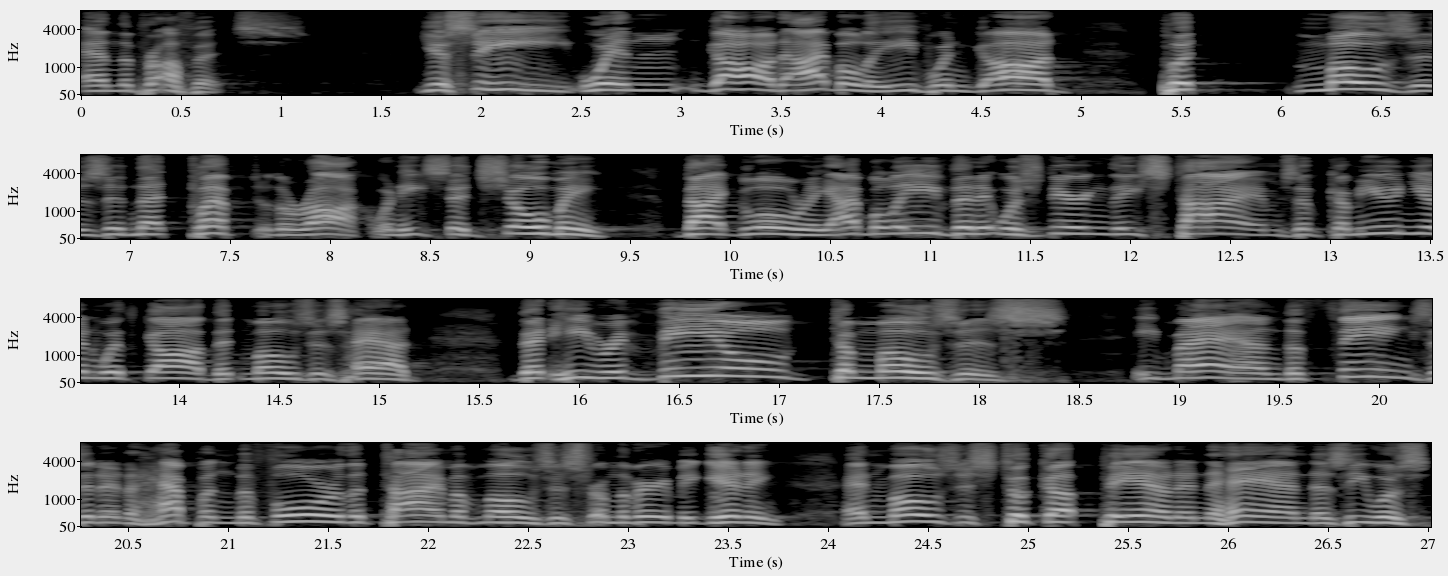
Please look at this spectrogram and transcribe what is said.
and the prophets. You see, when God, I believe, when God put Moses in that cleft of the rock, when he said, Show me thy glory, I believe that it was during these times of communion with God that Moses had, that he revealed to Moses Amen. The things that had happened before the time of Moses from the very beginning. And Moses took up pen in hand as he was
